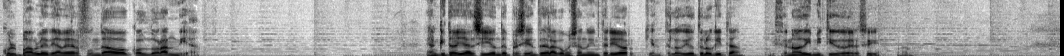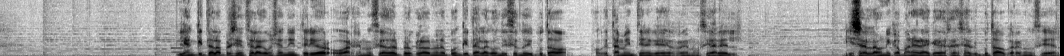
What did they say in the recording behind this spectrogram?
Culpable de haber fundado Coldolandia, le han quitado ya el sillón de presidente de la Comisión de Interior. Quien te lo dio, te lo quita. Dice, no ha dimitido él, sí. Le han quitado la presidencia de la Comisión de Interior o ha renunciado él, pero claro, no le pueden quitar la condición de diputado porque también tiene que renunciar él. Y esa es la única manera de que deje de ser diputado, que renuncie él.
